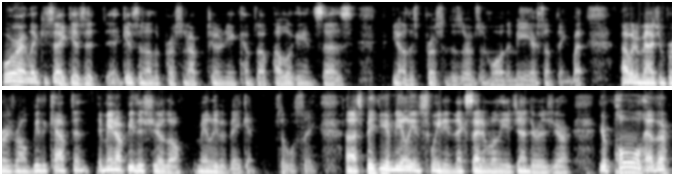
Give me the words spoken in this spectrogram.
or like you say, gives it, it gives another person an opportunity and comes out publicly and says, you know, this person deserves it more than me or something. But I would imagine Bergeron will be the captain. It may not be this year though. It may leave it vacant. So we'll see. Uh, speaking of Neely and Sweeney, the next item on the agenda is your your poll, Heather.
